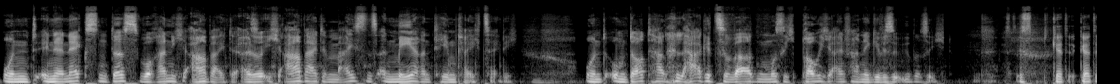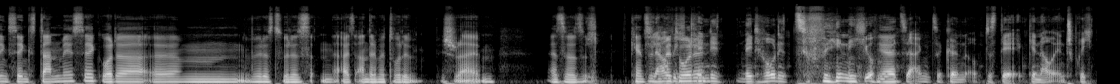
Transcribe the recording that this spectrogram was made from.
Und in der nächsten das, woran ich arbeite. Also ich arbeite meistens an mehreren Themen gleichzeitig. Und um dort an der Lage zu werden, muss ich, brauche ich einfach eine gewisse Übersicht. Ist das Get, Getting Things Done mäßig oder ähm, würdest du das als andere Methode beschreiben? Also so, kennst Ich du glaube, die ich Methode? kenne die Methode zu wenig, um Ja. jetzt sagen zu können, ob das der genau entspricht.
